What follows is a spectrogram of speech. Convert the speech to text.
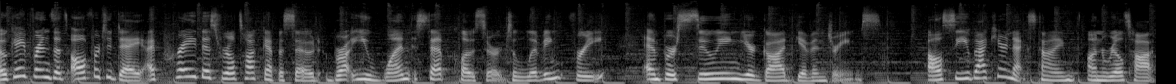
Okay, friends, that's all for today. I pray this Real Talk episode brought you one step closer to living free and pursuing your God given dreams. I'll see you back here next time on Real Talk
